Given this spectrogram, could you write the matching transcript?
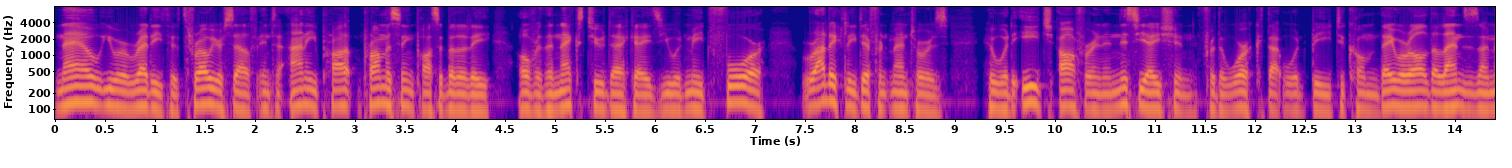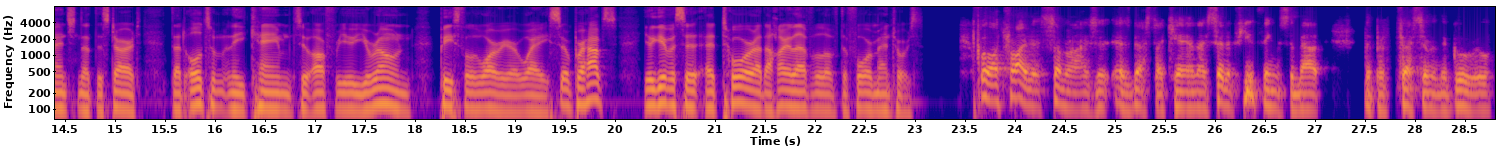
Now you are ready to throw yourself into any pro- promising possibility over the next two decades. You would meet four radically different mentors who would each offer an initiation for the work that would be to come. They were all the lenses I mentioned at the start that ultimately came to offer you your own peaceful warrior way. So perhaps you'll give us a, a tour at a high level of the four mentors. Well, I'll try to summarize it as best I can. I said a few things about the professor and the guru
